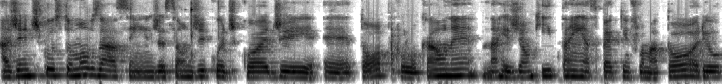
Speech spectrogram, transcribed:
a gente costuma usar, assim, injeção de corticoide é, tópico local, né? Na região que está em aspecto inflamatório,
